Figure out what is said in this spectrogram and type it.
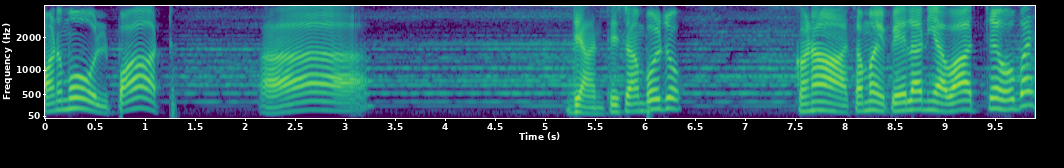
અણમોલ પાઠ. આ ધ્યાનથી સાંભળજો. ઘણા સમય પહેલાની આ વાત છે, હો, ભાઈ.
